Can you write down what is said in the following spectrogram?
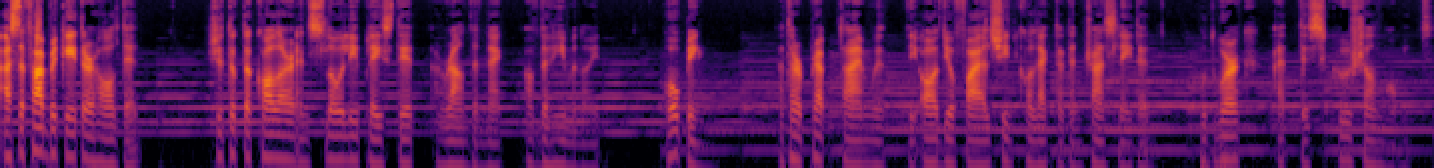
As the fabricator halted, she took the collar and slowly placed it around the neck of the humanoid, hoping that her prep time with the audio file she'd collected and translated would work at this crucial moment.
